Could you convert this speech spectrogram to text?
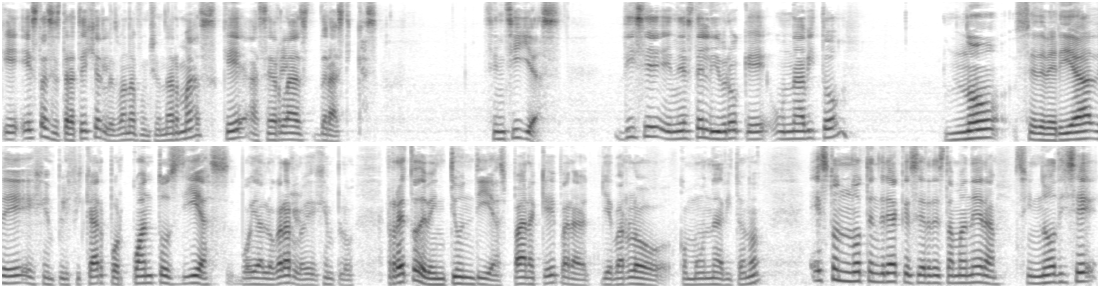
que estas estrategias les van a funcionar más que hacerlas drásticas. Sencillas. Dice en este libro que un hábito no se debería de ejemplificar por cuántos días voy a lograrlo. Ejemplo, reto de 21 días. ¿Para qué? Para llevarlo como un hábito, ¿no? Esto no tendría que ser de esta manera, sino dice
